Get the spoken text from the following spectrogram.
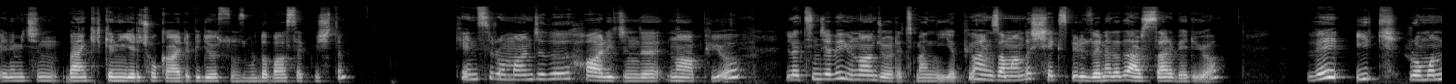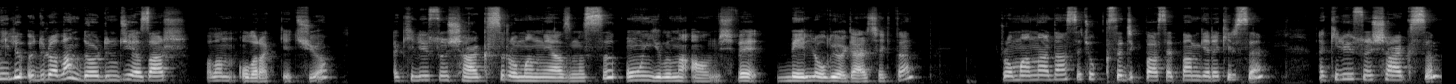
benim için Ben Kirke'nin yeri çok ayrı biliyorsunuz burada bahsetmiştim. Kendisi romancılığı haricinde ne yapıyor? Latince ve Yunanca öğretmenliği yapıyor. Aynı zamanda Shakespeare üzerine de dersler veriyor. Ve ilk romanıyla ödül alan dördüncü yazar falan olarak geçiyor. Akilius'un şarkısı romanını yazması 10 yılını almış ve belli oluyor gerçekten. Romanlardan size çok kısacık bahsetmem gerekirse Akilius'un şarkısı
